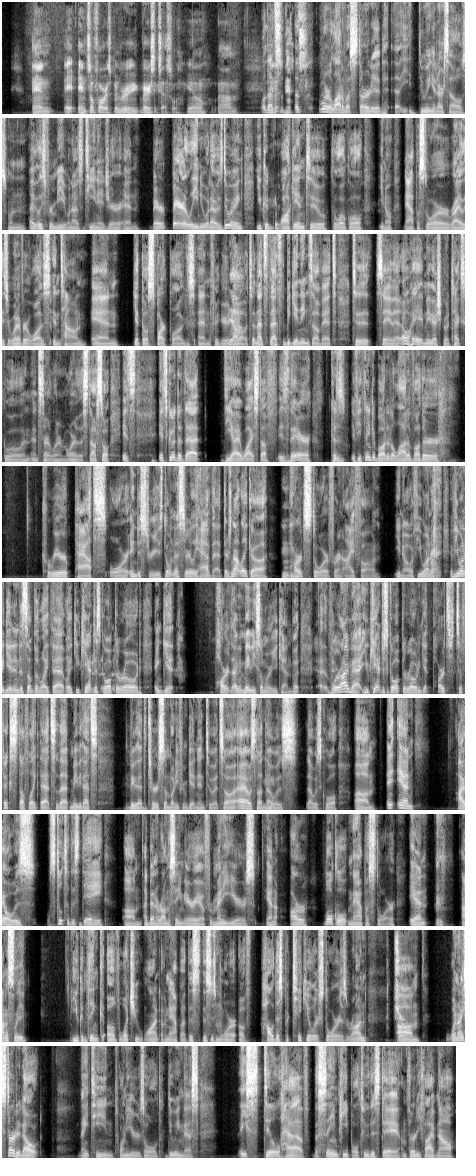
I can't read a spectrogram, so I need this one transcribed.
And and so far it's been very very successful you know um, well that's, that's, where a lot of us started uh, doing it ourselves when at least for me when i was a teenager and bare, barely knew what i was doing you could walk into the local you know napa store or riley's or whatever it was in town and get those spark plugs and figure it yeah. out. And that's that's the beginnings of it to say that, oh hey, maybe I should go to tech school and, and start learning more of this stuff. So it's it's good that that DIY stuff is there because if you think about it, a lot of other career paths or industries don't necessarily have that. There's not like a Mm-mm. parts store for an iPhone you know if you want right. to if you want to get into something like that like you can't just go up the road and get parts. I mean, maybe somewhere you can, but uh, where I'm at, you can't just go up the road and get parts to fix stuff like that. So that maybe that's maybe that deters somebody from getting into it. So I always thought mm-hmm. that was that was cool. Um, and I always, well, still to this day, um, I've been around the same area for many years, and our local Napa store, and honestly, you can think of what you want of Napa. This this is more of how this particular store is run. Sure. Um, when I started out 19, 20 years old doing this, they still have the same people to this day. I'm 35 now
